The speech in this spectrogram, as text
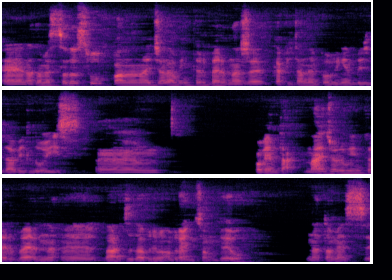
E, Natomiast co do słów pana Nigela Winterberna, że kapitanem powinien być David em, powiem tak, Nigel Winterburn y, bardzo dobrym obrońcą był, natomiast y,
